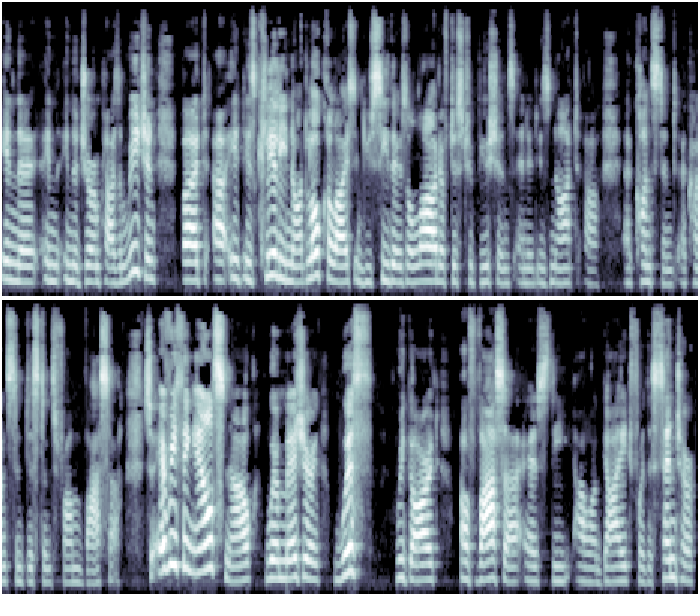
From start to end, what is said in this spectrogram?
in the in, in the germplasm region, but uh, it is clearly not localized, and you see there's a lot of distributions, and it is not uh, a constant a constant distance from VASA. So everything else now we're measuring with regard of VASA as the, our guide for the center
